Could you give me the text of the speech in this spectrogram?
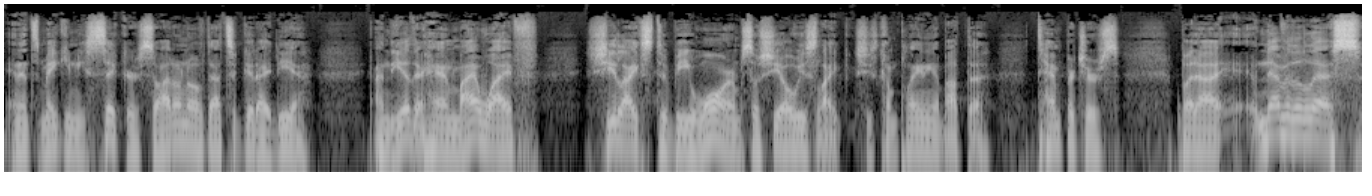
and it's making me sicker. So I don't know if that's a good idea. On the other hand, my wife, she likes to be warm, so she always like she's complaining about the temperatures. But uh, nevertheless,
